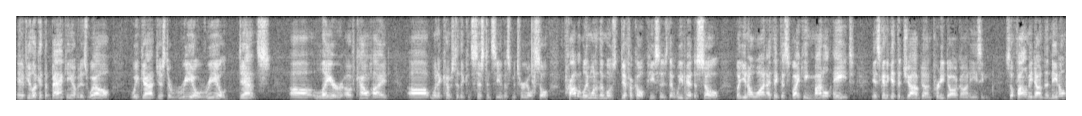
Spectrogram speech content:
And if you look at the backing of it as well, we've got just a real, real dense uh, layer of cowhide uh, when it comes to the consistency of this material. So probably one of the most difficult pieces that we've had to sew. But you know what? I think this Viking Model 8 is going to get the job done pretty doggone easy. So follow me down to the needle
